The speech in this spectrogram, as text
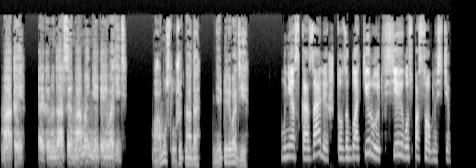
«Маты, Рекомендация мамы не переводить. Маму слушать надо, не переводи. Мне сказали, что заблокируют все его способности.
